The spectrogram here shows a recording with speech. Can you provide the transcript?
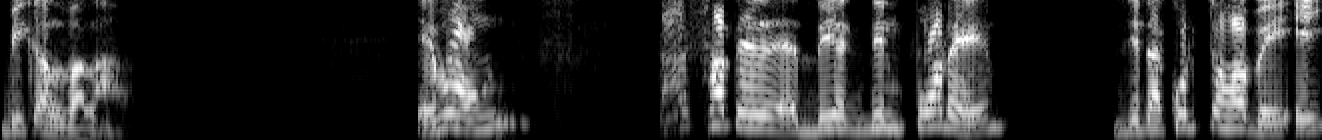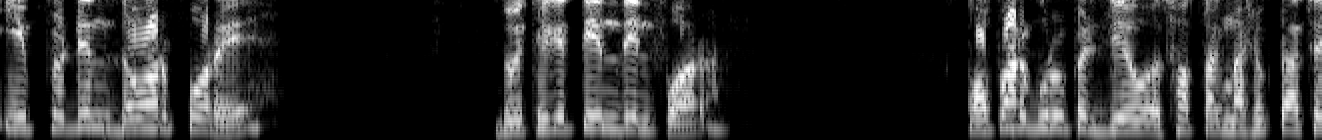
বিকালবেলা। এবং তার সাথে দু একদিন পরে যেটা করতে হবে, এই ইপ্রোটিন দেওয়ার পরে দুই থেকে তিন দিন পর কপার গ্রুপের যে ছত্রাকনাশকটা আছে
